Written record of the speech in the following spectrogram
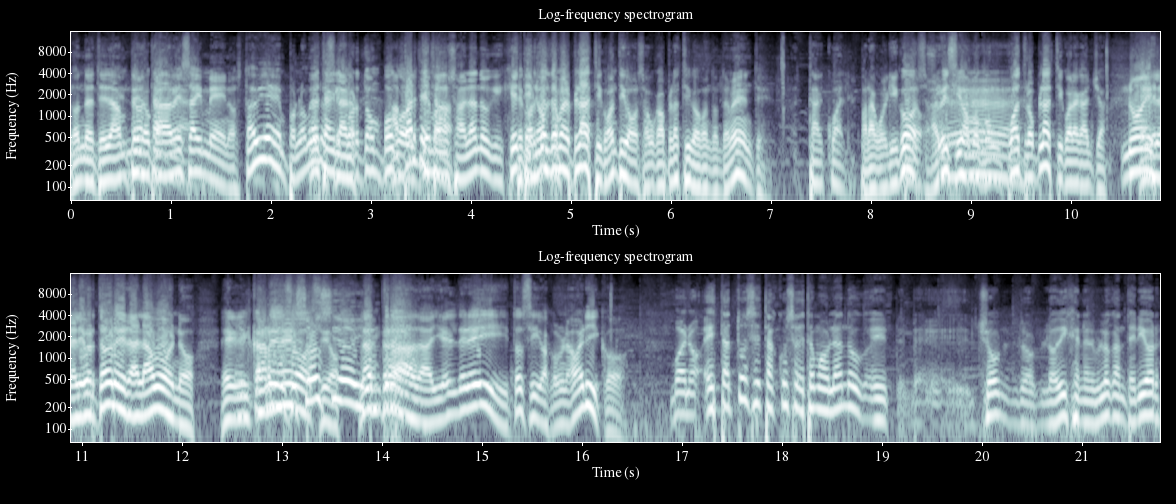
donde te dan, no pero cada vez hay menos. Está bien, por lo No menos está se claro. cortó un poco Aparte el tema. estamos hablando que se gente cortó no- el tema del plástico. Antes íbamos a buscar plástico constantemente. Tal cual. Para cualquier Pero- cosa. a veces íbamos con cuatro plásticos a la cancha. No el es- de la Libertadores era el abono, el, El carnet de carnet de socio, socio y la la entrada entrada. y el DNI. Entonces ibas con un abanico. Bueno, esta, todas estas cosas que estamos hablando, eh, eh, yo lo, lo dije en el blog anterior,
